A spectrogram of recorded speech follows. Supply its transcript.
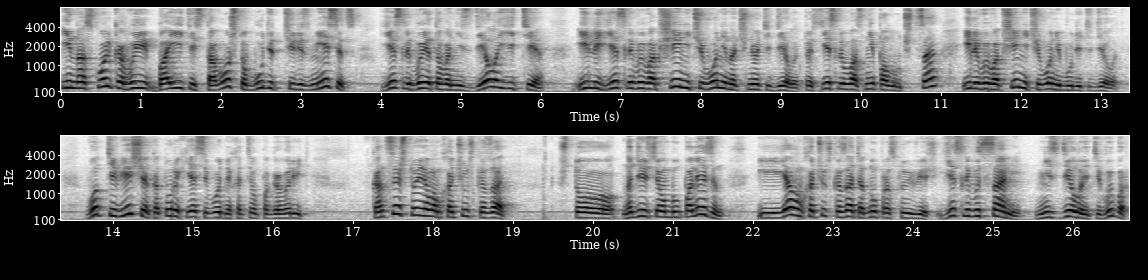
И насколько вы боитесь того, что будет через месяц, если вы этого не сделаете, или если вы вообще ничего не начнете делать. То есть, если у вас не получится, или вы вообще ничего не будете делать. Вот те вещи, о которых я сегодня хотел поговорить. В конце, что я вам хочу сказать, что, надеюсь, я вам был полезен. И я вам хочу сказать одну простую вещь. Если вы сами не сделаете выбор,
